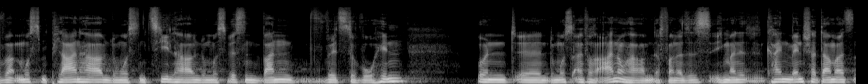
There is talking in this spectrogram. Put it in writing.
musst einen Plan haben, du musst ein Ziel haben, du musst wissen, wann willst du wohin. Und äh, du musst einfach Ahnung haben davon. Also ist, ich meine, kein Mensch hat damals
